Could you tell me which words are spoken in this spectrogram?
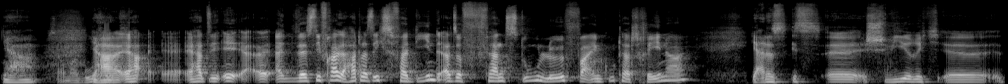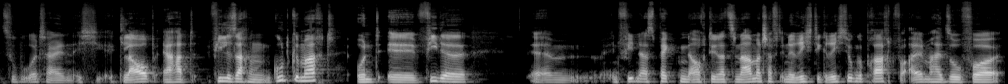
ja, ist auch mal gut. ja, er, er hat sich, er, er- das ist die Frage, hat er sich's verdient? Also fandst du, Löw war ein guter Trainer? Ja, das ist äh, schwierig äh, zu beurteilen. Ich glaube, er hat viele Sachen gut gemacht und äh, viele ähm, in vielen Aspekten auch die Nationalmannschaft in eine richtige Richtung gebracht. Vor allem halt so vor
